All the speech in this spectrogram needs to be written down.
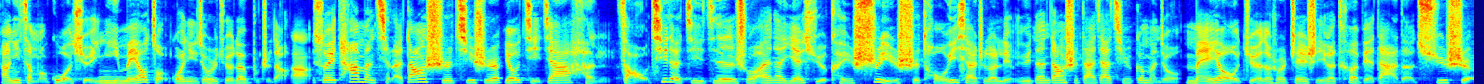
然后你怎么过去，你没有走过，你就是绝对不知道啊。所以他们起来，当时其实有几家很早期的基金说，哎，那也许可以试一试投一下这个领域，但当时大家其实根本就没有觉得说这是一个特别大的趋势。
